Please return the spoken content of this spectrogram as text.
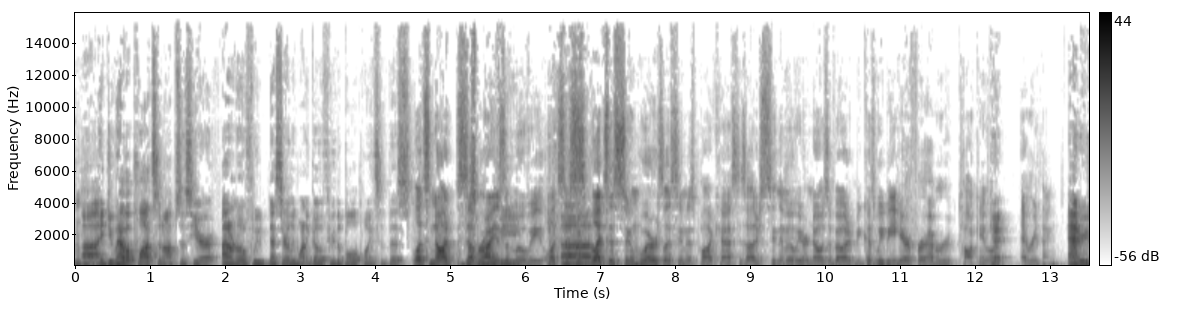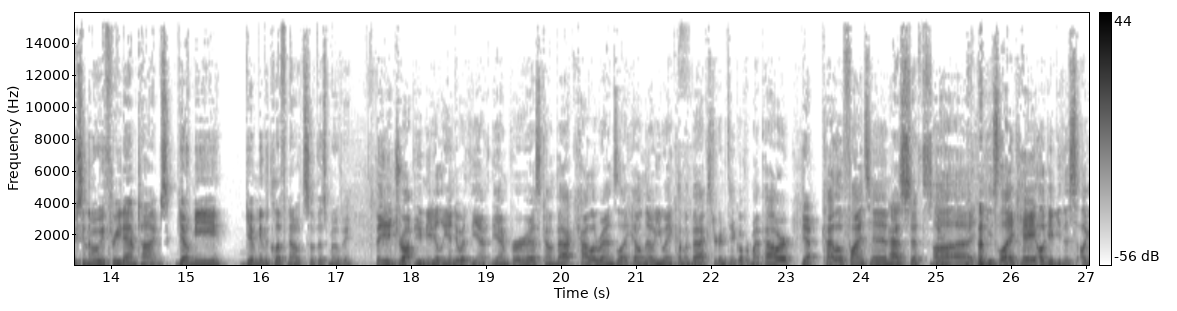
Uh, I do have a plot synopsis here. I don't know if we necessarily want to go through the bullet points of this. Let's not summarize movie, the movie. Let's uh, ass- let's assume whoever's listening to this podcast has either seen the movie or knows about it because we'd be here forever talking about Okay. everything. Andrew, you've seen the movie three damn times. Give me, give me the cliff notes of this movie. They drop you immediately into it. The, the Emperor has come back. Kylo Ren's like, hell no, you ain't coming back. So you're going to take over my power. Yeah. Kylo finds him. As Siths do. Uh, he's like, hey, I'll give you this. I'll,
